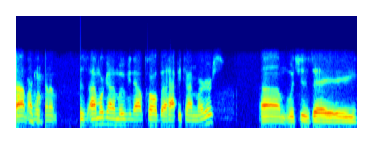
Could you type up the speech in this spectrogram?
Um, I'm okay. working on. I'm working on a movie now called The Happy Time Murders, um, which is a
